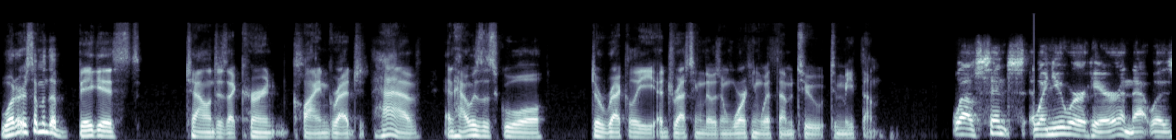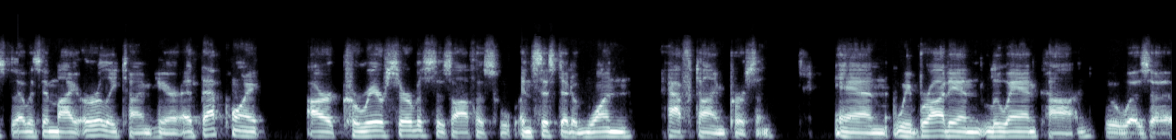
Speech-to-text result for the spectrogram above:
What are some of the biggest challenges that current Klein grads have, and how is the school directly addressing those and working with them to to meet them? Well, since when you were here, and that was that was in my early time here. At that point, our career services office consisted of one half-time person, and we brought in LuAnn Cahn, who was a,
